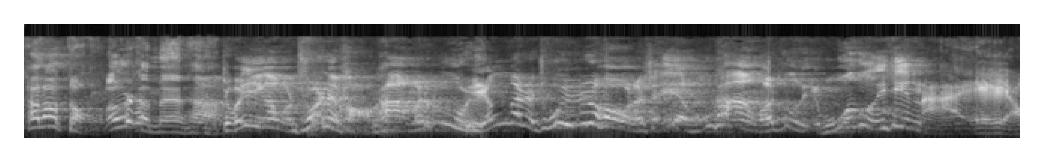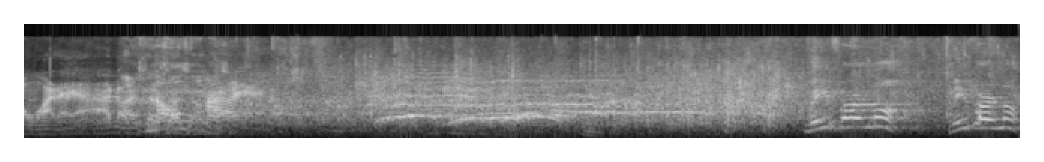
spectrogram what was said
他老抖搂什么呀？他九一，你看我穿这好看吗？这不行啊！这出去之后了，谁也不看我，自己不自信呐、哎呀，我这呀，这行行行没法弄，没法弄。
